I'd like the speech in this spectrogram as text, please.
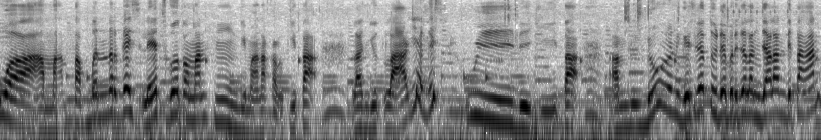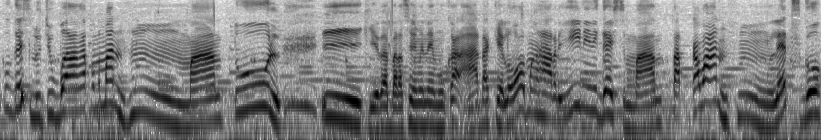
Wah mantap bener guys. Let's go teman. Hmm, gimana kalau kita lanjut lagi ya guys? Wih di kita ambil dulu nih guys. Lihat tuh dia berjalan-jalan di tanganku guys. Lucu banget teman. Hmm, mantul. Ih kita berhasil menemukan ada kelomang hari ini nih guys. Mantap kawan. Hmm, let's go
